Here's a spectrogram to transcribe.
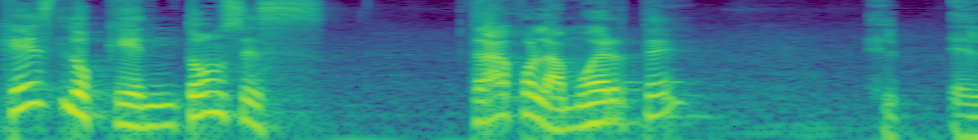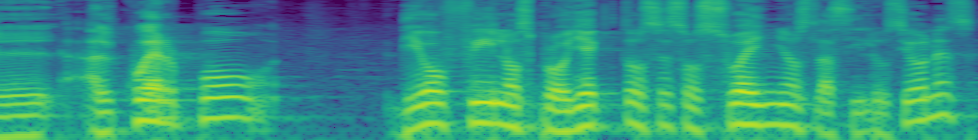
¿Qué es lo que entonces trajo la muerte al cuerpo, dio fin los proyectos, esos sueños, las ilusiones?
